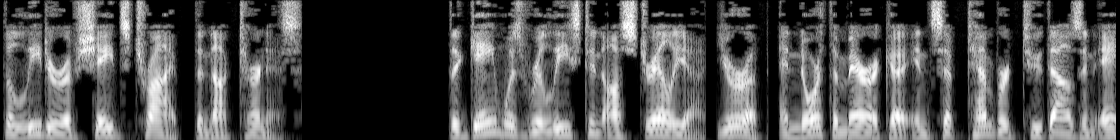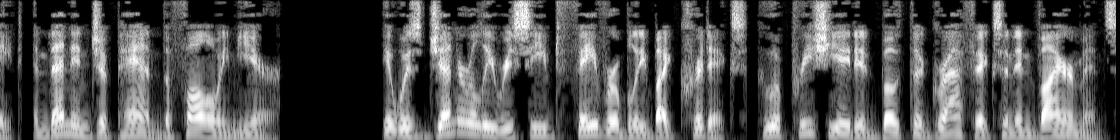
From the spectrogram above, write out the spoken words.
the leader of Shade's tribe, the Nocturnus. The game was released in Australia, Europe, and North America in September 2008, and then in Japan the following year. It was generally received favorably by critics, who appreciated both the graphics and environments,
